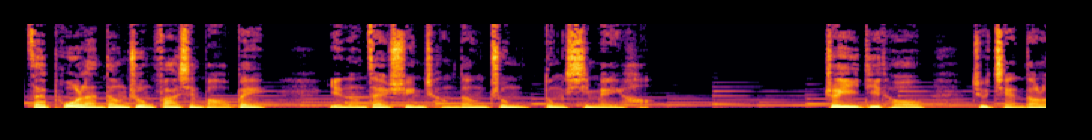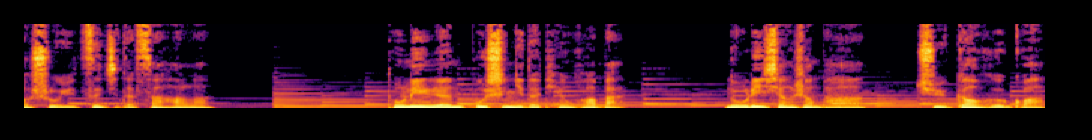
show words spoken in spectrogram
在破烂当中发现宝贝，也能在寻常当中洞悉美好。这一低头，就捡到了属于自己的撒哈拉。同龄人不是你的天花板，努力向上爬，去高和寡，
